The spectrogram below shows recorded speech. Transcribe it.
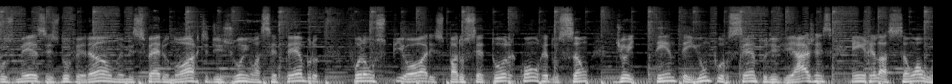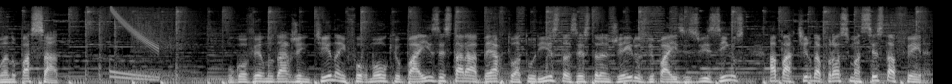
os meses do verão no hemisfério norte, de junho a setembro, foram os piores para o setor, com redução de 81% de viagens em relação ao ano passado. O governo da Argentina informou que o país estará aberto a turistas estrangeiros de países vizinhos a partir da próxima sexta-feira.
